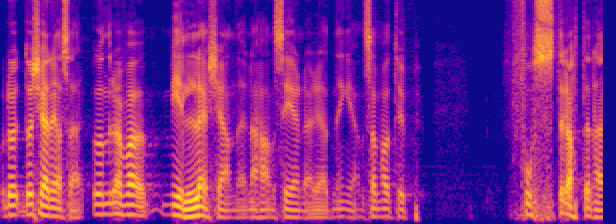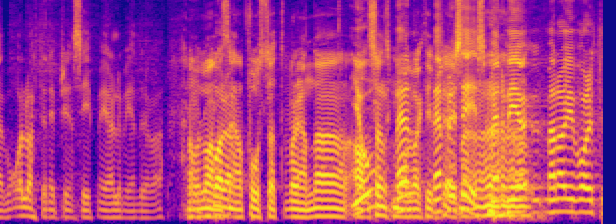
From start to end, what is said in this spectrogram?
Och då, då känner jag så här, undrar vad Mille känner när han ser den där räddningen, som har typ fostrat den här målvakten i princip mer eller mindre. Va? Han har väl Bara- sidan fostrat varenda allsvensk men, målvakt i men sig. precis. Men vi, har- man har ju varit,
